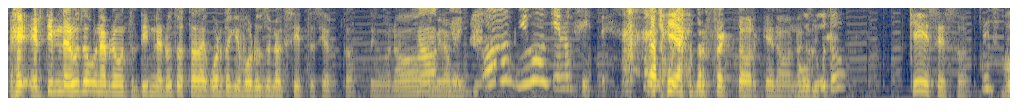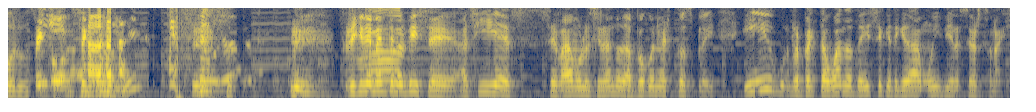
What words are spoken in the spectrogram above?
El Team Naruto, una pregunta. El Team Naruto está de acuerdo que Boruto no existe, ¿cierto? Digo, no, No, yo, digo que no existe. ya, perfecto, porque no, no. ¿Boruto? ¿Qué es eso? ¿Qué es Boruto? ¿Se, se? ¿Qué es eso? Frikidamente No. nos dice, así es, se va evolucionando de a poco en el cosplay. Y respecto a Wanda te dice que te quedaba muy bien ese personaje.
